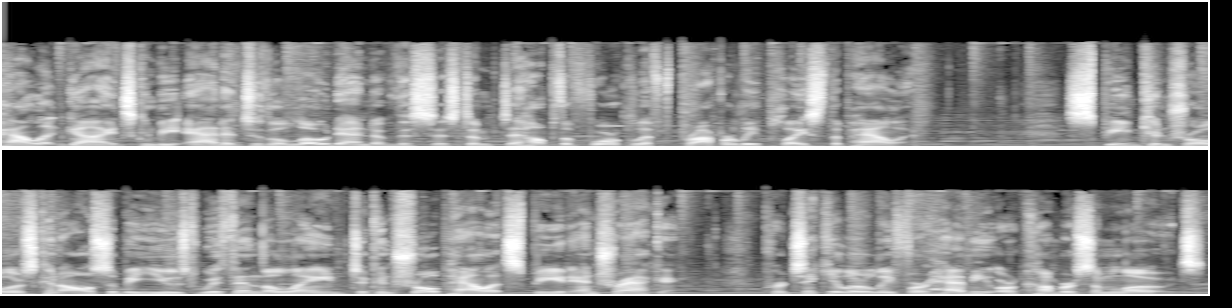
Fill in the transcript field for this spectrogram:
Pallet guides can be added to the load end of the system to help the forklift properly place the pallet. Speed controllers can also be used within the lane to control pallet speed and tracking, particularly for heavy or cumbersome loads.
